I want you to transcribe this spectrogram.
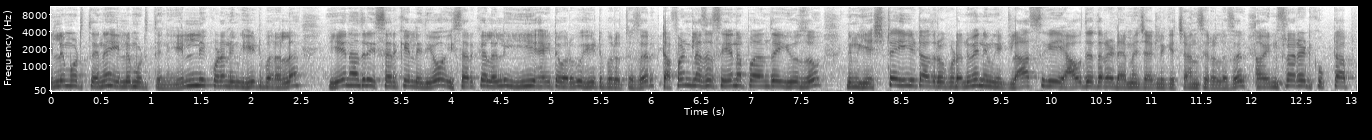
ಇಲ್ಲಿ ಮುಟ್ತೇನೆ ಇಲ್ಲಿ ಮುಟ್ತೇನೆ. ಎಲ್ಲಿ ಕೂಡ ನಿಮ್ಗೆ ಹೀಟ್ ಬರಲ್ಲ. ಏನಾದ್ರೂ ಈ ಸರ್ಕಲ್ ಇದೆಯೋ, ಈ ಸರ್ಕಲಲ್ಲಿ ಈ ಹೈಟ್ವರೆಗೂ ಹೀಟ್ ಬರುತ್ತೆ ಸರ್ ಟಫ್ ಅಂಡ್ ಗ್ಲಾಸಸ್ ಏನಪ್ಪ ಅಂದರೆ ಯೂಸು ನಿಮ್ಗೆ ಎಷ್ಟೇ ಹೀಟ್ ಆದರೂ ಕೂಡ ನಿಮಗೆ ಗ್ಲಾಸ್ಗೆ ಯಾವುದೇ ಥರ ಡ್ಯಾಮೇಜ್ ಆಗಲಿಕ್ಕೆ ಚಾನ್ಸ್ ಇರಲ್ಲ ಸರ್ ಇನ್ಫ್ರಾರೆಡ್ ಕುಕ್ ಟಾಪ್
